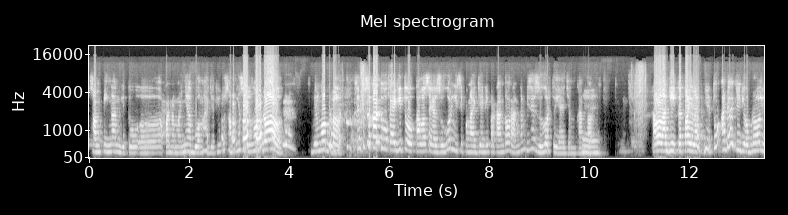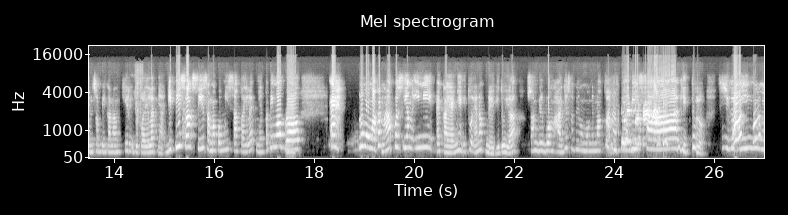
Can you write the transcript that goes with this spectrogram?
sampingan gitu eh, apa namanya buang hajatnya itu sampingnya sambil ngobrol. Sambil ngobrol. Saya tuh suka tuh kayak gitu. Kalau saya zuhur ngisi pengajian di perkantoran kan bisa zuhur tuh ya jam kantor. Hmm. kalau lagi ke toiletnya itu ada aja yang diobrolin samping kanan kiri itu toiletnya. Dipisah sih sama pemisah toiletnya tapi ngobrol. Eh lu mau makan apa sih yang ini? Eh kayaknya itu enak deh gitu ya. Sambil buang hajat sambil ngomongin makanan. Kok bisa? gitu loh. Saya juga bingung.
